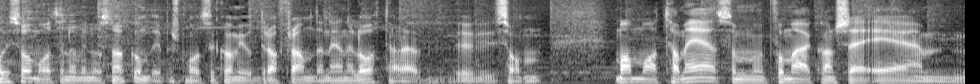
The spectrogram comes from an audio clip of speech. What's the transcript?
Og i så måte når vi nå snakker om Dippersmål, så kan vi jo dra fram den ene låta uh, som Mamma tar med, som for meg kanskje er um,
